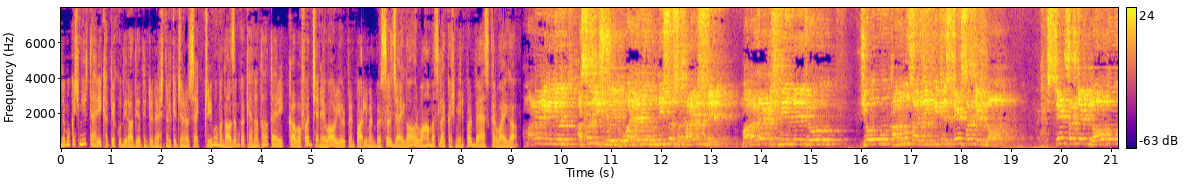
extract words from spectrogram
جموں کشمیر تحریک حق خود ارادیت انٹرنیشنل کے جنرل سیکرٹری محمد اعظم کا کہنا تھا، تحریک کا وفد جنیوا اور یورپین پارلیمنٹ برسل جائے گا اور وہاں مسئلہ کشمیر پر بحث کروائے گا۔ ہمارے لیے جو اصل ایشو ہے، وہ ہے جو انیس سو ستائیس میں مہاراجا کشمیر نے جو جو قانون سازی کی تھی state subject law state subject law کو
